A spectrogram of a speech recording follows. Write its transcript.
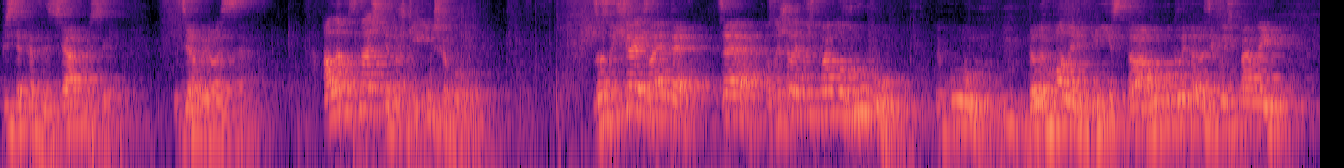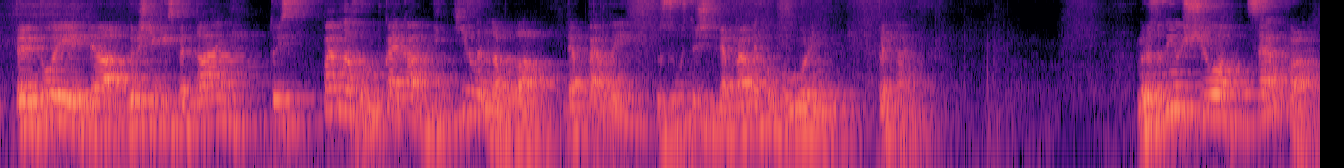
після п'ятдесятниці з'явилася. Але значення трошки інше було. Зазвичай, знаєте, це означало якусь певну групу, яку делегували від міста або покликали з якоїсь певної території для вирішення якихось питань. Тобто певна групка, яка відділена була для певної зустрічі, для певних обговорень питань. Ми розуміємо, що церква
